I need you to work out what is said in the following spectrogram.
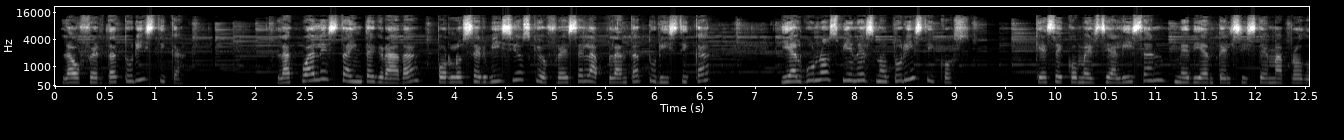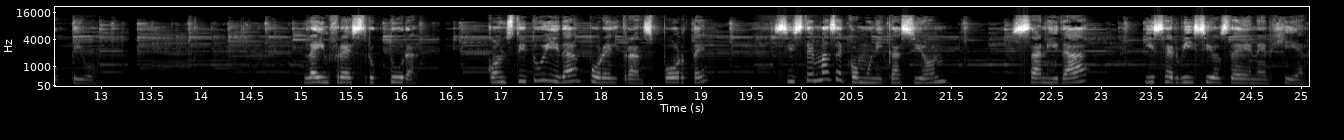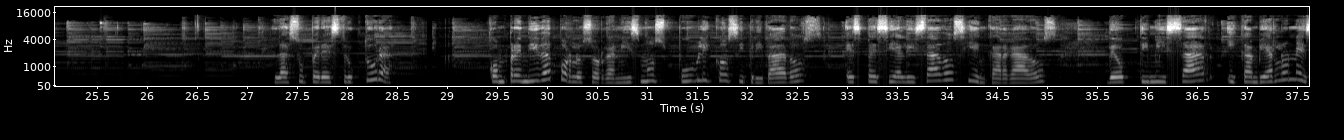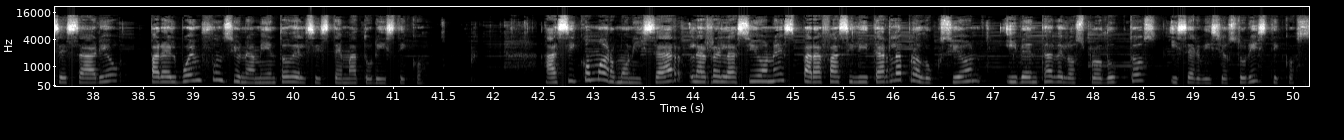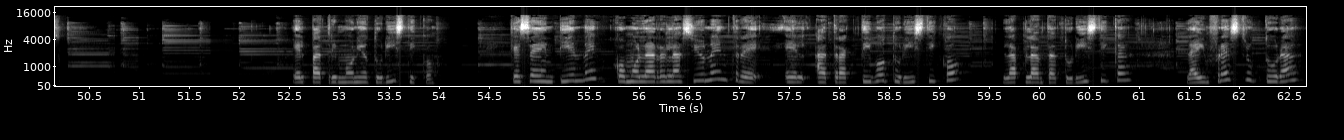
La oferta turística, la cual está integrada por los servicios que ofrece la planta turística y algunos bienes no turísticos que se comercializan mediante el sistema productivo. La infraestructura, constituida por el transporte, sistemas de comunicación, sanidad y servicios de energía. La superestructura, comprendida por los organismos públicos y privados especializados y encargados de optimizar y cambiar lo necesario para el buen funcionamiento del sistema turístico, así como armonizar las relaciones para facilitar la producción y venta de los productos y servicios turísticos. El patrimonio turístico, que se entiende como la relación entre el atractivo turístico, la planta turística, la infraestructura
